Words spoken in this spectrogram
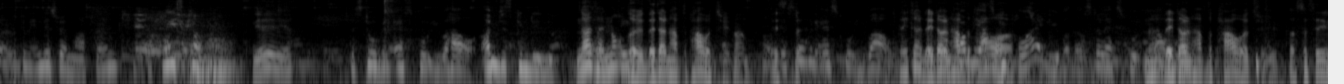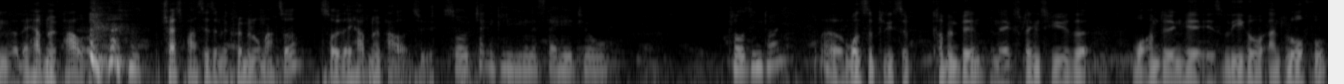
look at it in this way, my friend. The police come. Yeah, yeah, yeah. They're still going to escort you out. I'm just giving you. No, they're not though. They don't have the power to, man. No, they're still the- going to escort you out. They don't- they don't They'll have the power. politely, but they'll still escort you out. No, they don't have the power to. That's the thing. They have no power. Trespass isn't a criminal matter, so they have no power to. So technically, you're going to stay here till closing time. Well, once the police have come and been and they explain to you that what I'm doing here is legal and lawful,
